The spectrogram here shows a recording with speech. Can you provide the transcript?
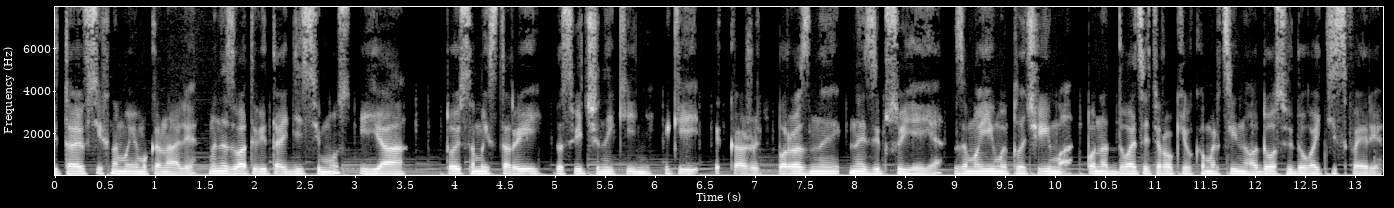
Вітаю всіх на моєму каналі. Мене звати Вітай Дісімус, і я той самий старий досвідчений кінь, який, як кажуть, борозни не зіпсує. За моїми плечима понад 20 років комерційного досвіду в it сфері.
